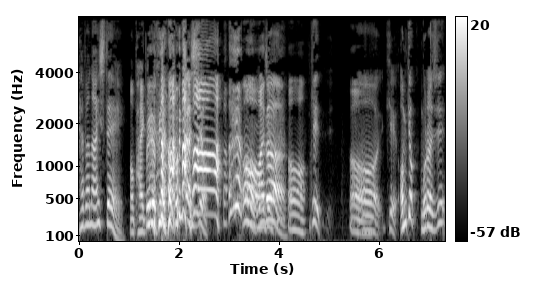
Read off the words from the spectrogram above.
have a nice day. 어, 밝게. 그냥 뭔지 아시죠? 어, 뭔가 맞아. 어, 이게 어. 어 이렇게 엄격 뭐라 하지?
